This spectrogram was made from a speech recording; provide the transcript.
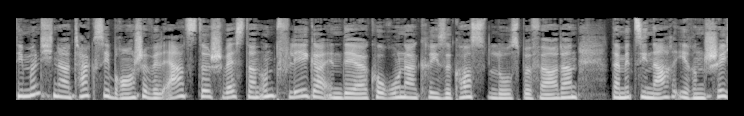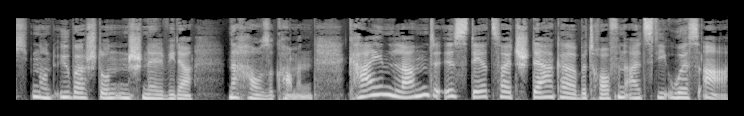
Die Münchner Taxibranche will Ärzte, Schwestern und Pfleger in der Corona-Krise kostenlos befördern, damit sie nach ihren Schichten und Überstunden schnell wieder nach Hause kommen. Kein Land ist derzeit stärker betroffen als die USA.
